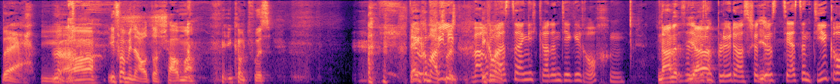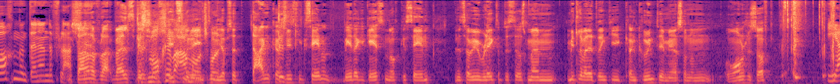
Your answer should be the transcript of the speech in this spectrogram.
Bäh. Ja, Ich fahr mit dem Auto. schau mal. Ich komm zu Fuß. Nein, ich komm auch zu Philipp, Fuß. Ich warum komm hast du eigentlich gerade an dir gerochen? Nein, Das hat ein ja, bisschen blöd ausgeschaut. Du hast zuerst an dir gerochen und dann an der Flasche. Dann an der Fla weil es Das mache ich aber auch manchmal. Ich habe seit Tagen kein Schnitzel gesehen und weder gegessen noch gesehen. Und jetzt habe ich überlegt, ob das aus meinem, mittlerweile trinke ich kein Grüntee mehr, sondern Orangensaft. Ja,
